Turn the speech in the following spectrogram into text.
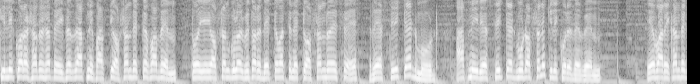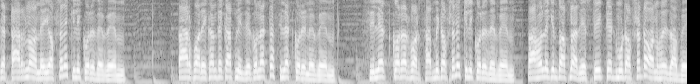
ক্লিক করার সাথে সাথে এই পেজে আপনি পাঁচটি অপশান দেখতে পাবেন। তো এই অপশানগুলোর ভিতরে দেখতে পাচ্ছেন একটি অপশান রয়েছে রেস্ট্রিক্টেড মুড আপনি রেস্ট্রিক্টেড মুড অপশানে ক্লিক করে দেবেন। এবার এখান থেকে টার্ন অন এই অপশানে ক্লিক করে দেবেন। তারপর এখান থেকে আপনি যে কোনো একটা সিলেক্ট করে নেবেন। সিলেক্ট করার পর সাবমিট অপশানে ক্লিক করে দেবেন। তাহলে কিন্তু আপনার রেস্ট্রিক্টেড মুড অপশানটা অন হয়ে যাবে।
